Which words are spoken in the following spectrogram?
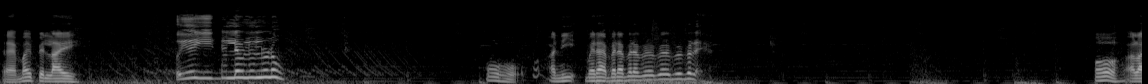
แต่ไม่เป็นไร เอ้ยเร็วเร็วเร็วเร็วโอ้โห อันนี้ไม่ได้ไม่ได้ไม่ได้ไม่ได้ไม่ได้ โอ้อะไร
